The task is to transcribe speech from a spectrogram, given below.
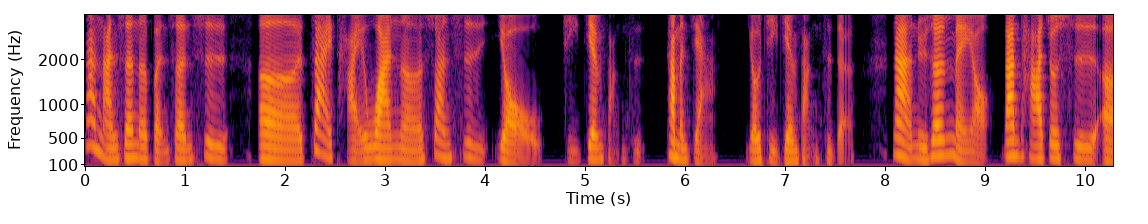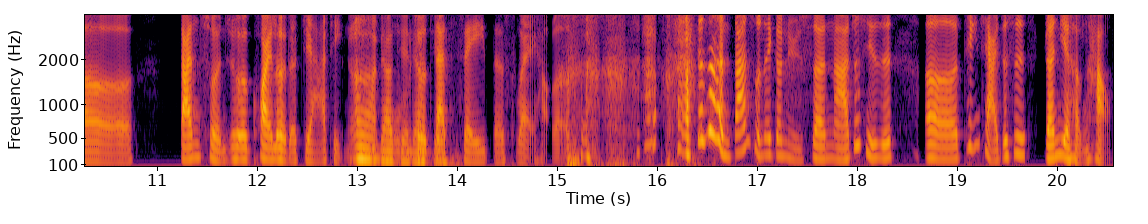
那男生呢本身是呃在台湾呢算是有几间房子，他们家有几间房子的。那女生没有，但她就是呃单纯就是快乐的家庭。嗯了解了解 Let's say this way 好了，就是很单纯的一个女生啊，就其实呃听起来就是人也很好，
